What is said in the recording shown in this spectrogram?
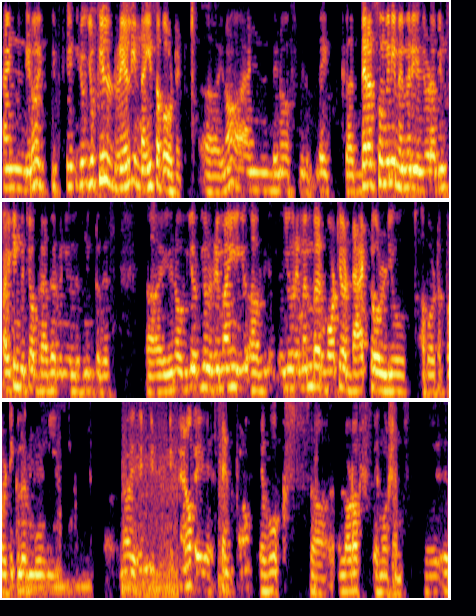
And you know, it, it, you, you feel really nice about it, uh, you know, and you know, like uh, there are so many memories. You would have been fighting with your brother when you're listening to this. Uh, you know, you, you remind you, uh, remember what your dad told you about a particular movie you know, it, it, it kind of kind of evokes uh, a lot of emotions. Uh,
